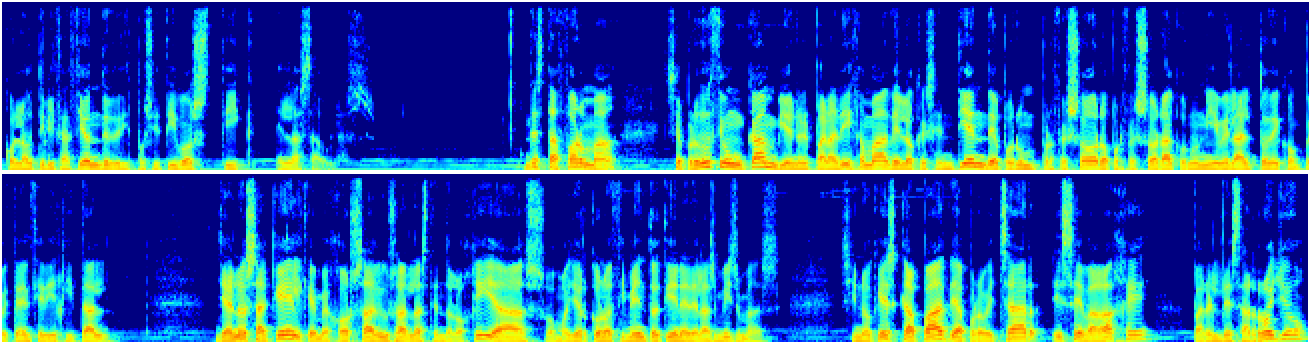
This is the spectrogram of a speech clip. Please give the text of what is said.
con la utilización de dispositivos TIC en las aulas. De esta forma, se produce un cambio en el paradigma de lo que se entiende por un profesor o profesora con un nivel alto de competencia digital. Ya no es aquel que mejor sabe usar las tecnologías o mayor conocimiento tiene de las mismas, sino que es capaz de aprovechar ese bagaje para el desarrollo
